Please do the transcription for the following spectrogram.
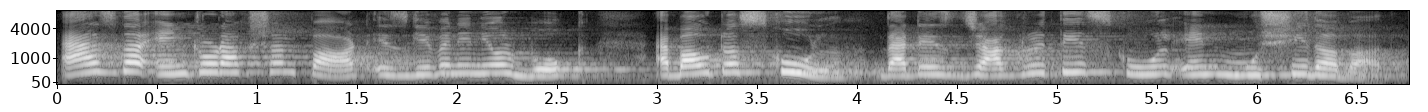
As the introduction part is given in your book about a school that is Jagriti school in Murshidabad.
